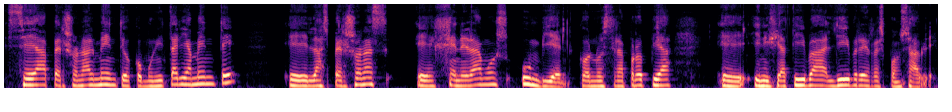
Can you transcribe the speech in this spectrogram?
Sea personalmente o comunitariamente, eh, las personas eh, generamos un bien con nuestra propia iniciativa libre y responsable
